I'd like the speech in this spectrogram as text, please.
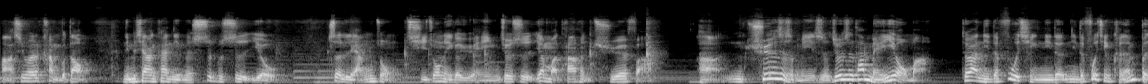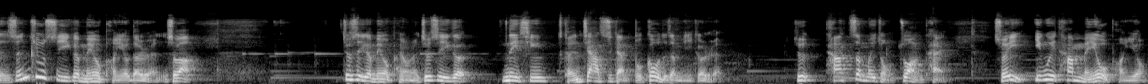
啊，是因为他看不到。你们想想看，你们是不是有这两种其中的一个原因？就是要么他很缺乏啊，你缺是什么意思？就是他没有嘛，对吧？你的父亲，你的你的父亲可能本身就是一个没有朋友的人，是吧？就是一个没有朋友人，就是一个。内心可能价值感不够的这么一个人，就他这么一种状态，所以因为他没有朋友，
